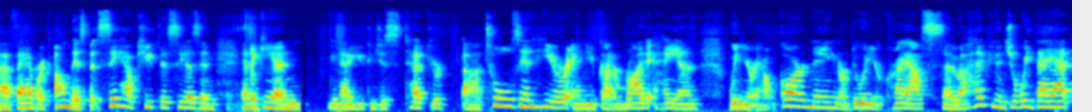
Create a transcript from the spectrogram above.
uh, fabric on this, but see how cute this is. And, and again, you know, you can just tuck your uh, tools in here and you've got them right at hand when you're out gardening or doing your crafts. So I hope you enjoyed that.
